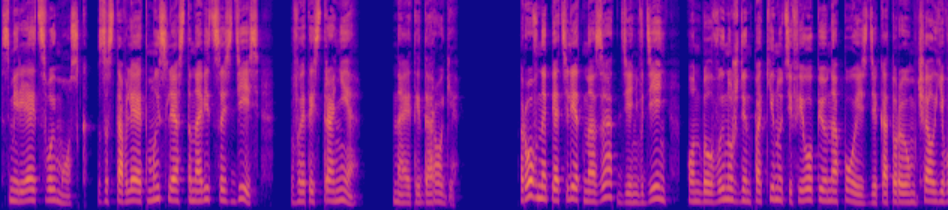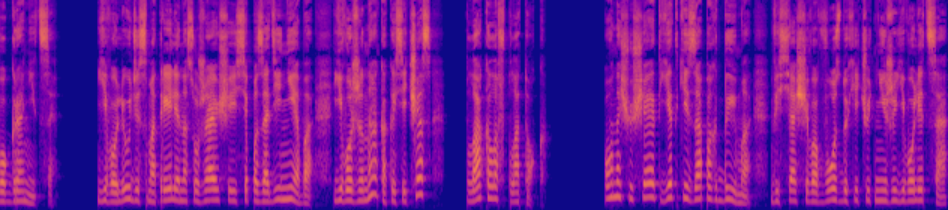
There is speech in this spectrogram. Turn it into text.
Смиряет свой мозг. Заставляет мысли остановиться здесь, в этой стране, на этой дороге. Ровно пять лет назад, день в день, он был вынужден покинуть Эфиопию на поезде, который умчал его к границе. Его люди смотрели на сужающееся позади небо. Его жена, как и сейчас, плакала в платок. Он ощущает едкий запах дыма, висящего в воздухе чуть ниже его лица,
